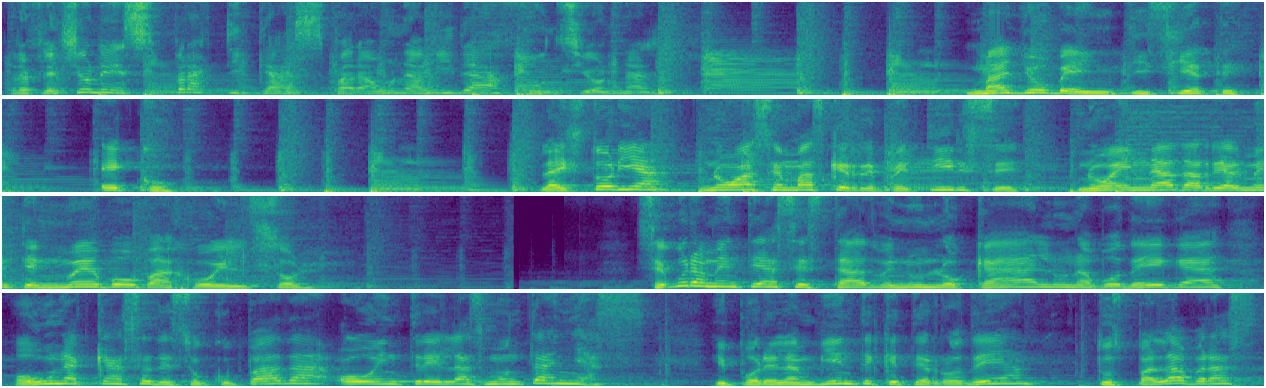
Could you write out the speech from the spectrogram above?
Reflexiones prácticas para una vida funcional. Mayo 27. Eco. La historia no hace más que repetirse, no hay nada realmente nuevo bajo el sol. Seguramente has estado en un local, una bodega o una casa desocupada o entre las montañas, y por el ambiente que te rodea, tus palabras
